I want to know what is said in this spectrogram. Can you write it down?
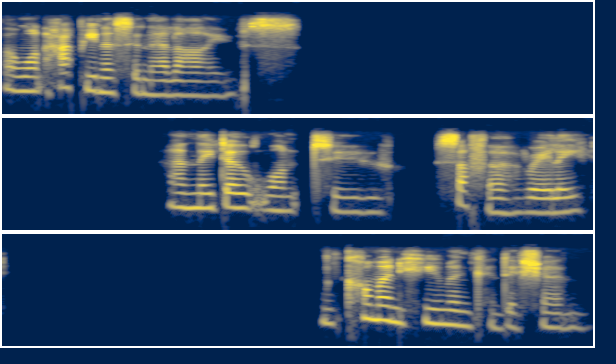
They'll want happiness in their lives. And they don't want to suffer, really. Common human condition.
